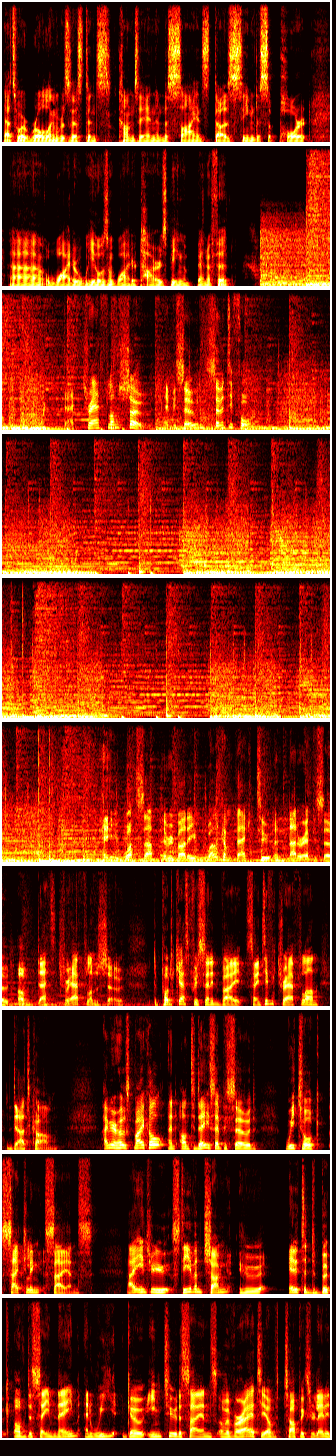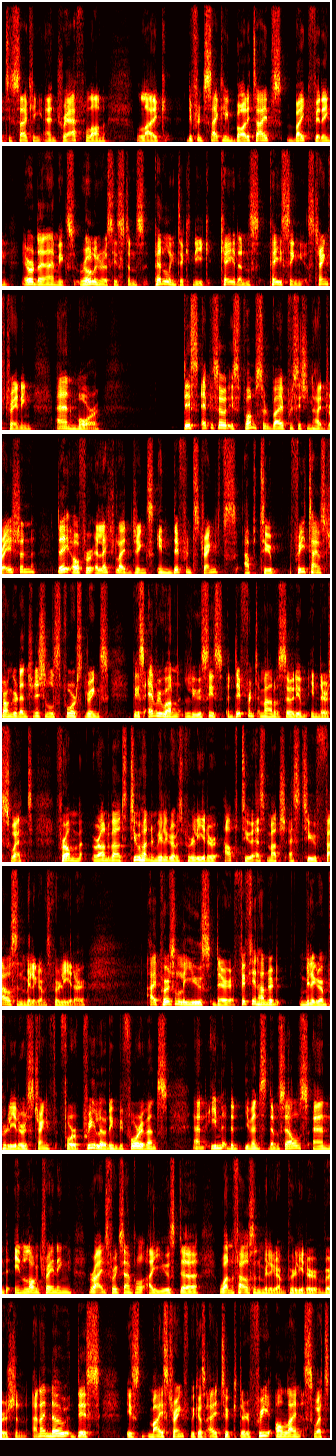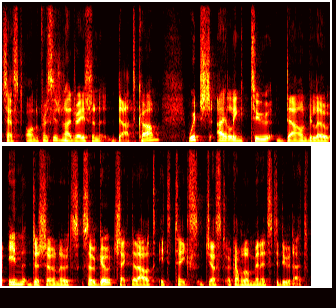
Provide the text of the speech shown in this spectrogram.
that's where rolling resistance comes in, and the science does seem to support uh, wider wheels and wider tires being a benefit. That Triathlon Show, episode 74. Hey, what's up, everybody? Welcome back to another episode of That Triathlon Show, the podcast presented by scientifictriathlon.com. I'm your host, Michael, and on today's episode, we talk cycling science. I interview Stephen Cheung, who edited the book of the same name, and we go into the science of a variety of topics related to cycling and triathlon, like different cycling body types, bike fitting, aerodynamics, rolling resistance, pedaling technique, cadence, pacing, strength training, and more. This episode is sponsored by Precision Hydration. They offer electrolyte drinks in different strengths, up to three times stronger than traditional sports drinks, because everyone loses a different amount of sodium in their sweat, from around about 200 milligrams per liter up to as much as 2000 milligrams per liter. I personally use their 1500 milligram per liter strength for preloading before events and in the events themselves. And in long training rides, for example, I use the 1000 milligram per liter version. And I know this is my strength because I took their free online sweat test on precisionhydration.com, which I linked to down below in the show notes. So go check that out. It takes just a couple of minutes to do that.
